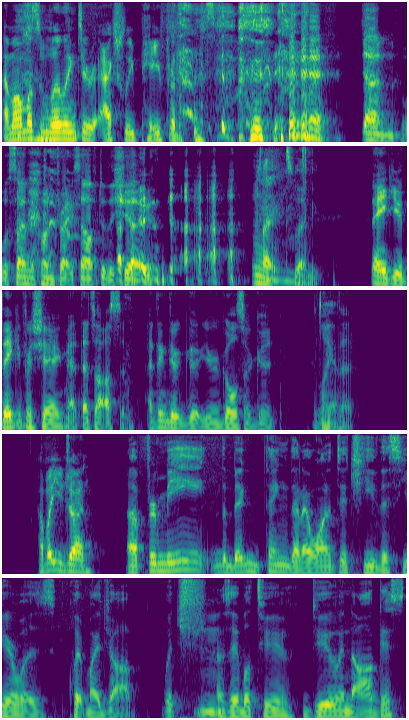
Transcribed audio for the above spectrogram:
I'm almost willing to actually pay for that. Done. We'll sign the contracts after the show. It's funny. Thank you. Thank you for sharing that. That's awesome. I think they're good. Your goals are good. I like Yeah. that. How about you, John? Uh, for me, the big thing that I wanted to achieve this year was quit my job, which I was able to do in August.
